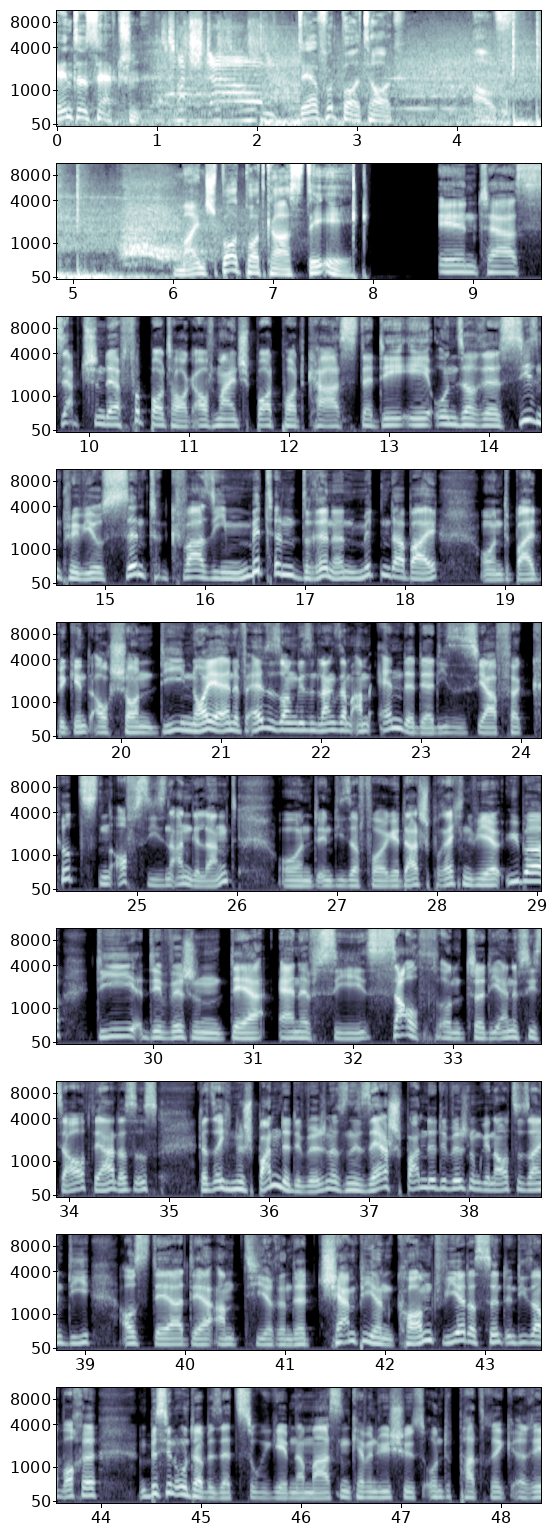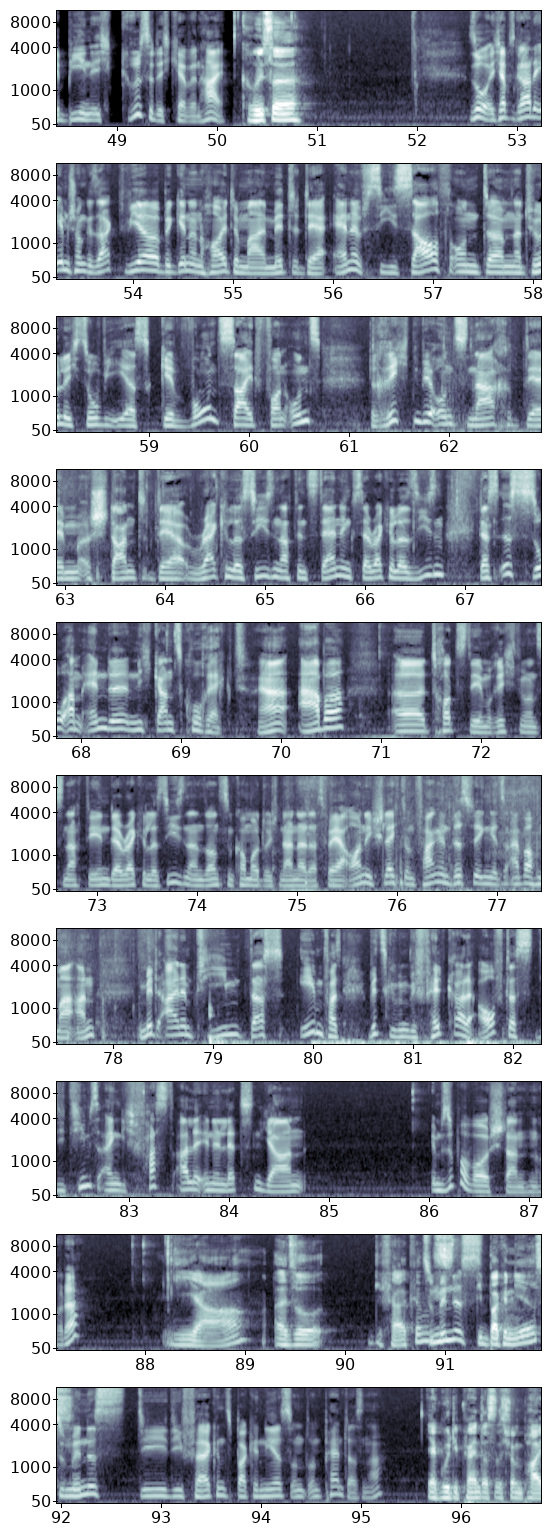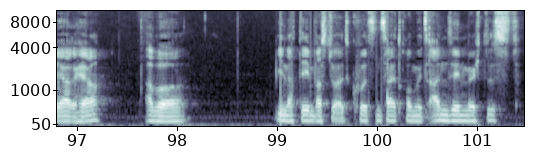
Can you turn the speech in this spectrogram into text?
Interception. Touchdown. Der Football Talk auf meinsportpodcast.de. Interception, der Football Talk auf meinsportpodcast.de. Unsere Season Previews sind quasi mittendrin, mitten dabei. Und bald beginnt auch schon die neue NFL-Saison. Wir sind langsam am Ende der dieses Jahr verkürzten Offseason angelangt. Und in dieser Folge, da sprechen wir über die Division der NFC South. Und äh, die NFC South, ja, das ist tatsächlich eine spannende Division. Das ist eine sehr spannende Division, um genau zu sein, die aus der der amtierende Champion kommt. Wir, das sind in dieser Woche ein bisschen unterbesetzt zugegebenermaßen. Kevin Wieschüss und Patrick Rebin. Ich grüße dich, Kevin. Hi. Grüße. So, ich habe es gerade eben schon gesagt, wir beginnen heute mal mit der NFC South und ähm, natürlich, so wie ihr es gewohnt seid von uns, richten wir uns nach dem Stand der Regular Season, nach den Standings der Regular Season. Das ist so am Ende nicht ganz korrekt, ja, aber äh, trotzdem richten wir uns nach denen der Regular Season. Ansonsten kommen wir durcheinander. Das wäre ja auch nicht schlecht und fangen deswegen jetzt einfach mal an mit einem Team, das ebenfalls. Witzig, mir fällt gerade auf, dass die Teams eigentlich fast alle in den letzten Jahren im Super Bowl standen, oder? Ja, also die Falcons, zumindest, die Buccaneers. Zumindest die, die Falcons, Buccaneers und, und Panthers, ne? Ja, gut, die Panthers ist schon ein paar Jahre her, aber je nachdem, was du als kurzen Zeitraum jetzt ansehen möchtest,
